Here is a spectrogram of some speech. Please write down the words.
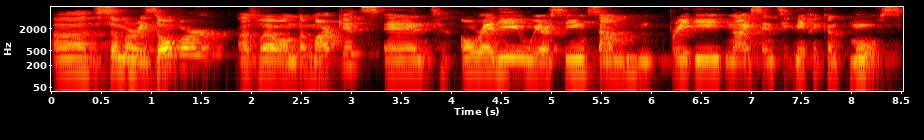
Uh, the summer is over as well on the markets and already we are seeing some pretty nice and significant moves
